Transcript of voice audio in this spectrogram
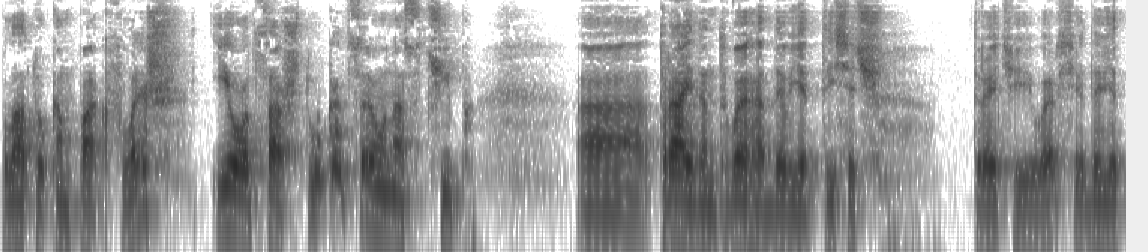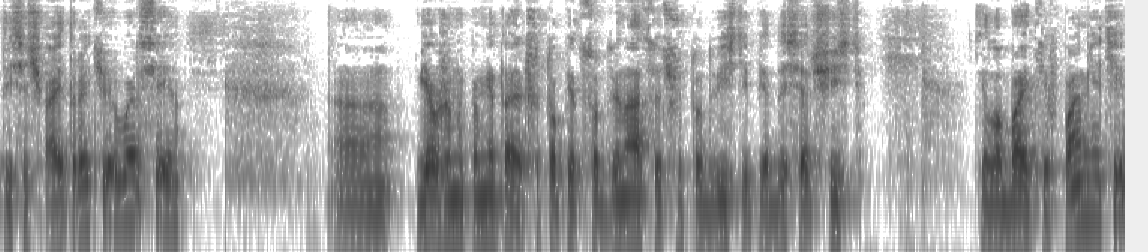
Плату Compact Flash. І оця штука, це у нас чіп Trident Vega 9000 третьої версії, 9000i третьої версії. Я вже не пам'ятаю, чи то 512, чи то 256 кілобайтів пам'яті.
